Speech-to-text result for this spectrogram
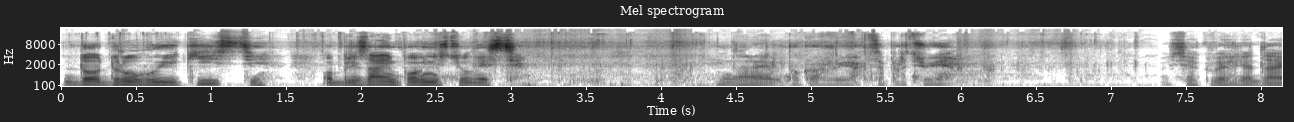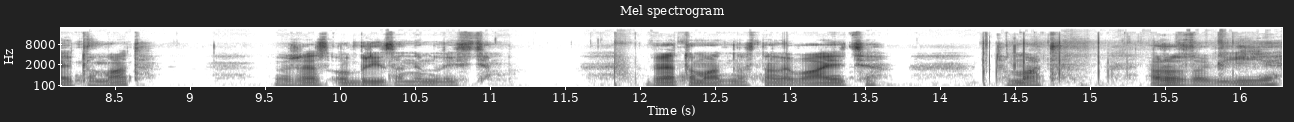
До другої кісті обрізаємо повністю листя. Зараз я вам покажу, як це працює. Ось як виглядає томат вже з обрізаним листям. Вже томат у нас наливається, томат розовіє.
